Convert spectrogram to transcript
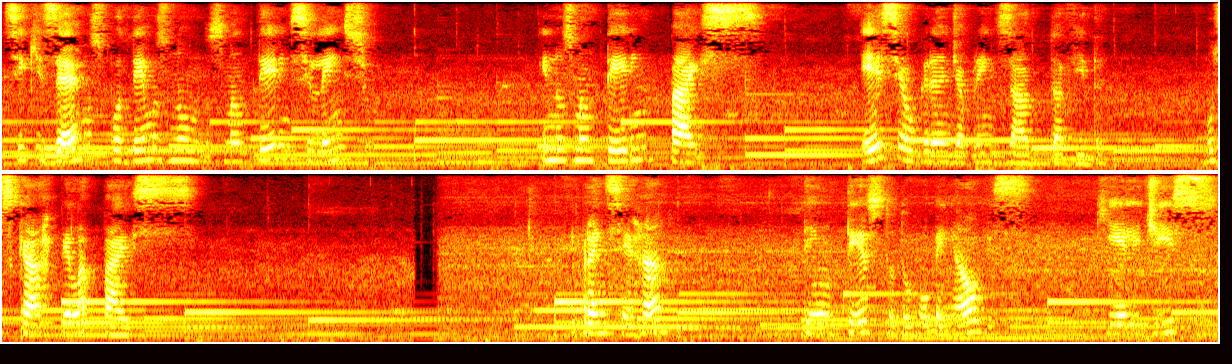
se quisermos, podemos nos manter em silêncio e nos manter em paz. Esse é o grande aprendizado da vida. Buscar pela paz. para encerrar, tem um texto do Rubem Alves que ele diz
